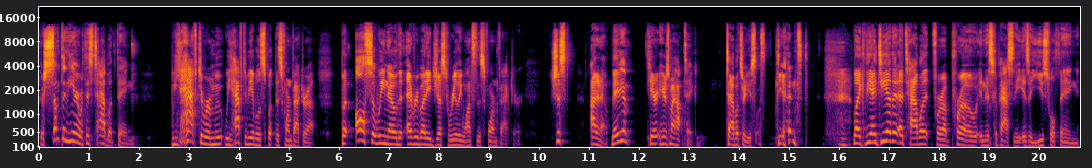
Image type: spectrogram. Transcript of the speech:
there's something here with this tablet thing. We have to remove we have to be able to split this form factor up. But also we know that everybody just really wants this form factor. Just I don't know. Maybe I'm here here's my hot take. Tablets are useless. The end. Like the idea that a tablet for a pro in this capacity is a useful thing.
